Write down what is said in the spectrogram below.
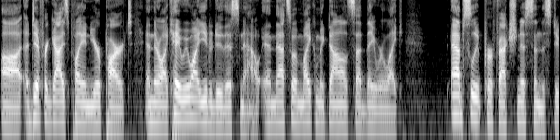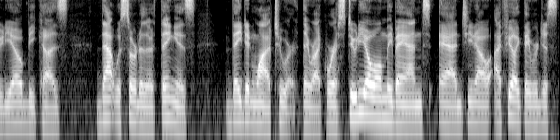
Uh, a different guy's playing your part, and they're like, "Hey, we want you to do this now." And that's when Michael McDonald said they were like absolute perfectionists in the studio because that was sort of their thing is they didn't want to tour. They were like, we're a studio only band. And, you know, I feel like they were just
